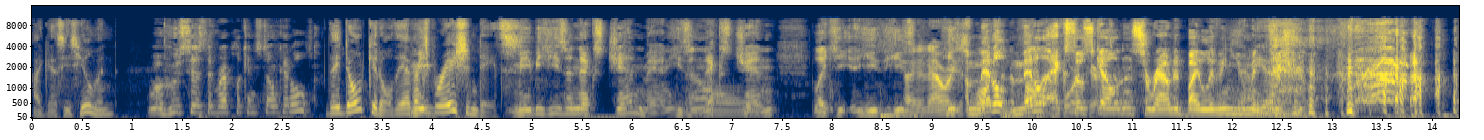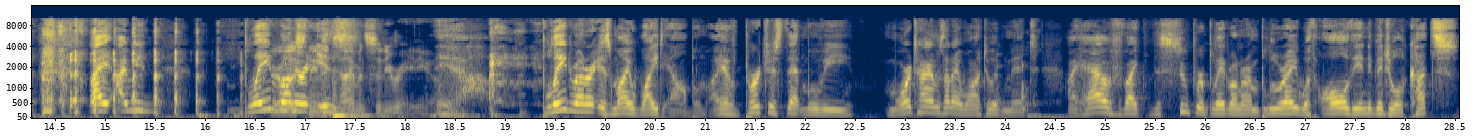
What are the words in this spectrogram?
I guess he's human. Well, who says that replicants don't get old? They don't get old. They have Maybe- expiration dates. Maybe he's a next gen man. He's a next gen. Like he, he he's, I mean, now he's a metal metal exoskeleton surrounded by living human Yeah. tissue. I, I mean, Blade You're Runner is to Diamond City Radio. Yeah. Blade Runner is my white album. I have purchased that movie more times than I want to admit. I have like the Super Blade Runner on Blu-ray with all the individual cuts,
